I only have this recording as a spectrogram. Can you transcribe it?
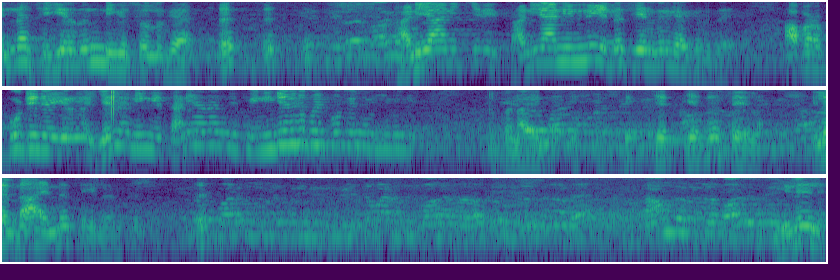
என்ன செய்யறதுன்னு நீங்க சொல்லுங்க. தனியா நிக்கிறீ தனியா நின்று என்ன செய்யறதுன்னு கேக்குறது. அப்புறம் கூட்டணி வைக்கிறேன் என்ன நீங்க தனியா தான் நிற்பீங்க நீங்க எதுக்கு போய் கூட்டணி வைக்கிறீங்க? இப்ப நான் என்ன என்ன செய்யலாம் இல்ல நான் என்ன செய்யலாம் இல்ல இல்ல.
